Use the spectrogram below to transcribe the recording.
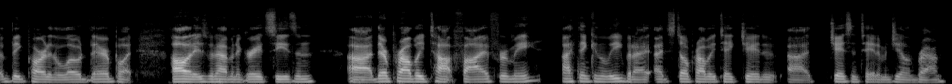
a big part of the load there, but Holiday's been having a great season. Uh, they're probably top five for me, I think, in the league, but I, I'd still probably take Jada, uh, Jayson Tatum and Jaylen Brown.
